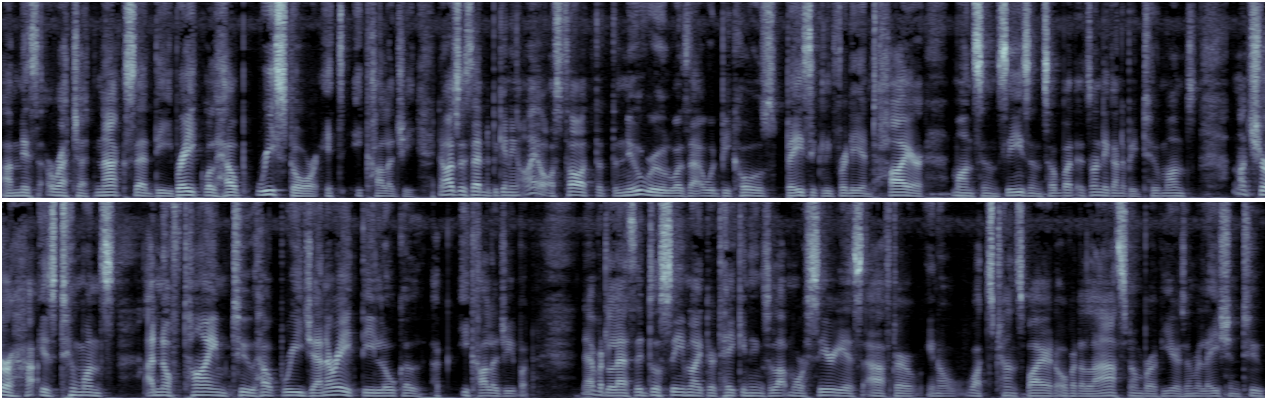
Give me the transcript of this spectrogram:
Uh, Miss Ratchatnak said the break will help restore its ecology. Now, as I said at the beginning, I always thought that the new rule was that it would be closed basically for the entire monsoon season. So, but it's only going to be two months. I'm not sure how, is two months enough time to help regenerate the local ecology, but nevertheless, it does seem like they're taking things a lot more serious after you know what's transpired over the last number of years in relation to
